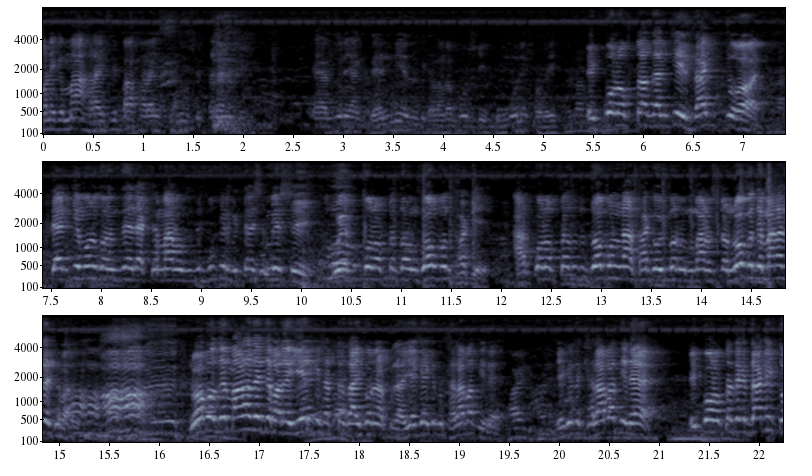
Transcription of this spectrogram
অনেকে মা হারাইছে পা হারাইছে দুষে একজনে এক ধ্যান নিয়ে যদি বসি মনে করে। এই কলপটা জানকে দায়িত্ব হয় দেনকে মনে করেন যে একটা মানুষ যদি বুকের ভিতরে এসে মেশে, ওই কলপটা তখন দবন থাকে। আর কলপটা যদি দবন না থাকে ওই মানুষটা নগদে মারা যেতে পারে। নগদে মারা যেতে পারে এর একটা দায়ী করেন আপনারা একে কিন্তু খেলাপাতি নেয় এ কিন্তু খেলাপাতি নেয় এই কলপটা থেকে জানি তো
